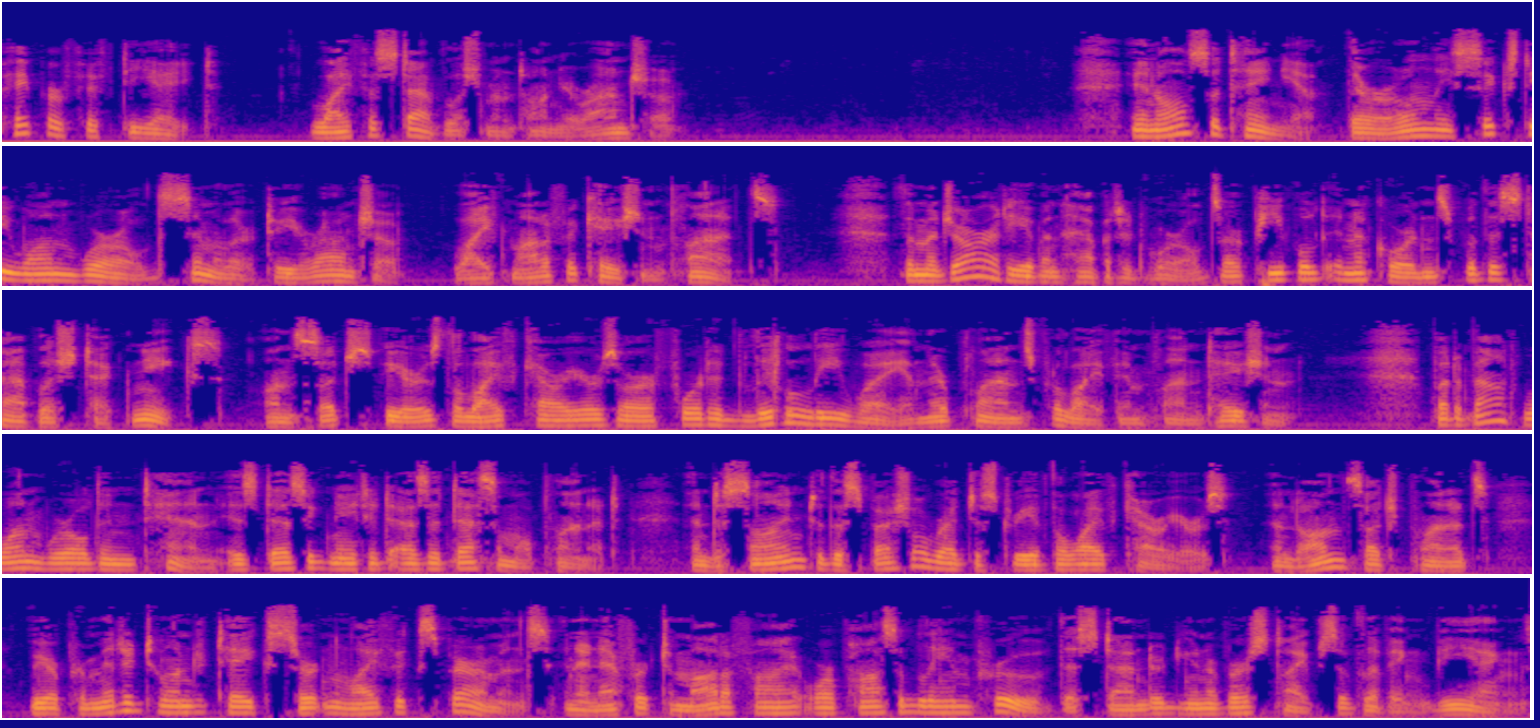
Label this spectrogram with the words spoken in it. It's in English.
Paper 58 Life Establishment on Urantia. In all Satania, there are only 61 worlds similar to Urantia, life modification planets. The majority of inhabited worlds are peopled in accordance with established techniques. On such spheres, the life carriers are afforded little leeway in their plans for life implantation but about one world in ten is designated as a decimal planet and assigned to the special registry of the life carriers, and on such planets we are permitted to undertake certain life experiments in an effort to modify or possibly improve the standard universe types of living beings.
